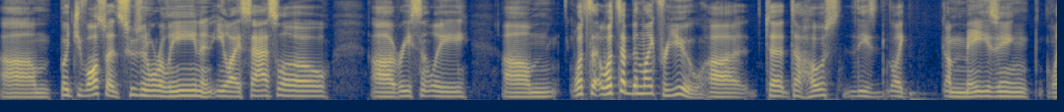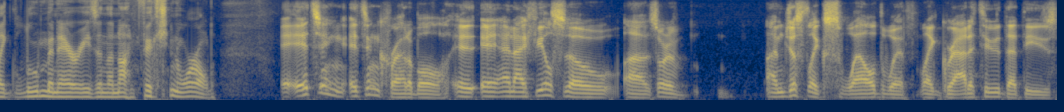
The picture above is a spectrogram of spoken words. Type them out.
Um, but you've also had Susan Orlean and Eli Saslow uh, recently. Um, what's that? What's that been like for you uh, to to host these like amazing like luminaries in the nonfiction world? It's in, it's incredible, it, and I feel so uh, sort of I'm just like swelled with like gratitude that these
